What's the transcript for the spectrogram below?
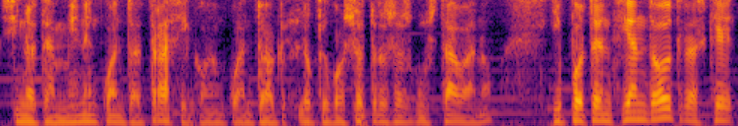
sino también en cuanto a tráfico, en cuanto a lo que vosotros os gustaba, ¿no? Y potenciando otras que,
